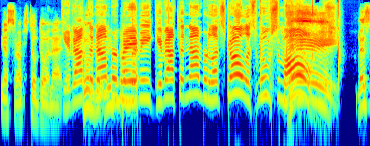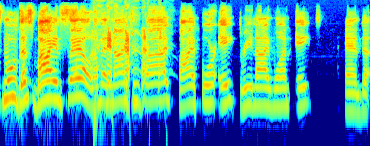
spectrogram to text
Yes, sir. I'm still doing that. Give out doing the number, baby. Give out the number. Let's go. Let's move some homes. Hey, let's move. Let's buy and sell. I'm at 925 548 3918. And uh,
